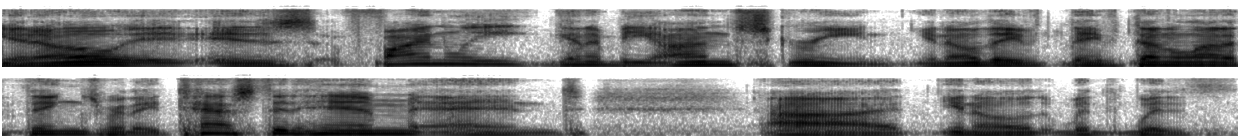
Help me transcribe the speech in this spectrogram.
you know, is finally going to be on screen. You know, they've they've done a lot of things where they tested him and, uh, you know, with with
